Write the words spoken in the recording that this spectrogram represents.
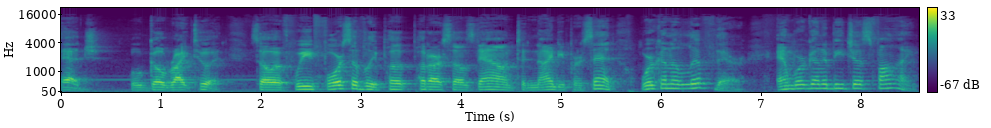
edge. We'll go right to it. So if we forcibly put put ourselves down to 90% we're going to live there and we're going to be just fine.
